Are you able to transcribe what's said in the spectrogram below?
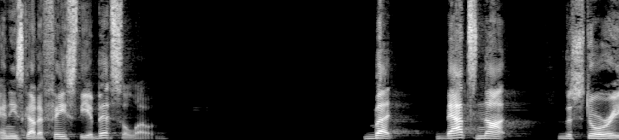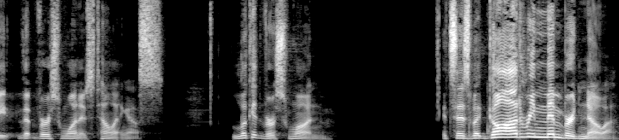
And he's got to face the abyss alone. But that's not the story that verse 1 is telling us. Look at verse 1. It says, But God remembered Noah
